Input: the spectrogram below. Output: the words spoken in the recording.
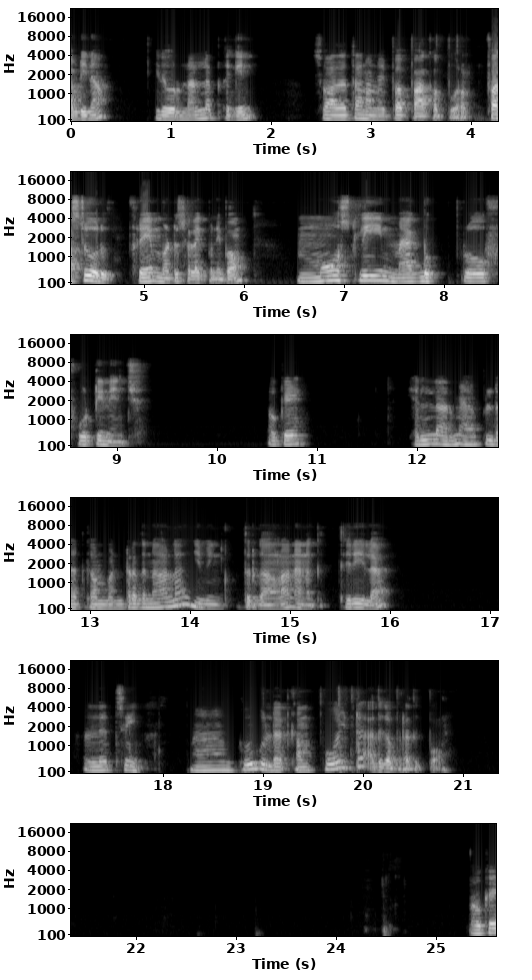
அப்படின்னா இது ஒரு நல்ல ப்ளகின் ஸோ அதை தான் நம்ம இப்போ பார்க்க போகிறோம் ஃபஸ்ட்டு ஒரு ஃப்ரேம் மட்டும் செலக்ட் பண்ணிப்போம். Mostly MacBook pro fourteen inch okay எல்லாருமே ஆப்பிள் டாட் காம் பண்ணுறதுனால இவங்க கொடுத்துருக்காங்களான்னு எனக்கு தெரியல. Let see Google dot com போயிட்டு அதுக்கப்புறம் அதுக்கு போவோம். ஓகே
